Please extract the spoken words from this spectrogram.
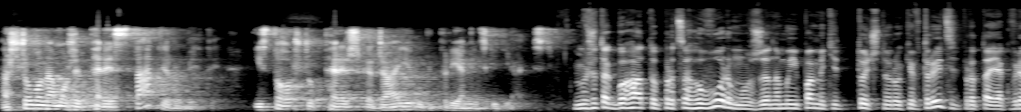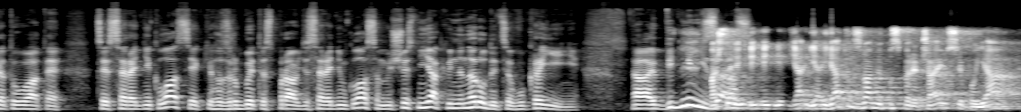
а що вона може перестати робити із того, що перешкоджає у підприємницькій діяльності. Ми вже так багато про це говоримо. Вже на моїй пам'яті точно років 30 про те, як врятувати цей середній клас, як його зробити справді середнім класом, і щось ніяк він не народиться в Україні. Відмінність зараз... я, я, я тут з вами посперечаюся, бо я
